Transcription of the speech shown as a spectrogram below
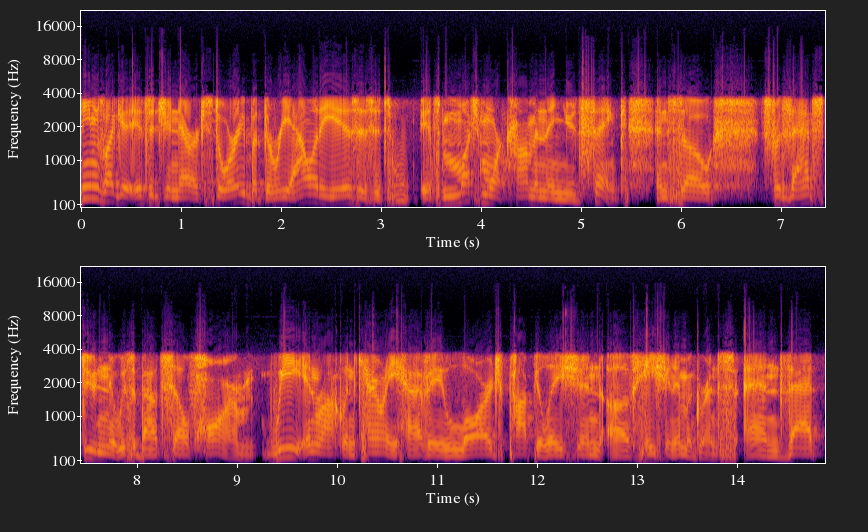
seems like it's a generic story, but the reality is, is it's it's much more common than you'd think. And so, for that student, it was about self harm. We in Rockland County have a large population of Haitian immigrants, and that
